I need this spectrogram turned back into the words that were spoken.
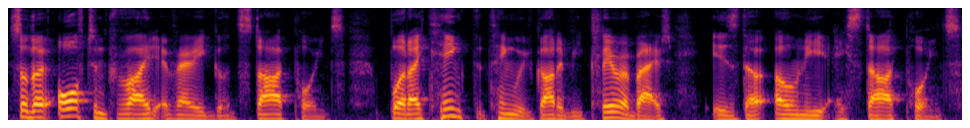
So they often provide a very good start point. But I think the thing we've got to be clear about is they're only a start point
